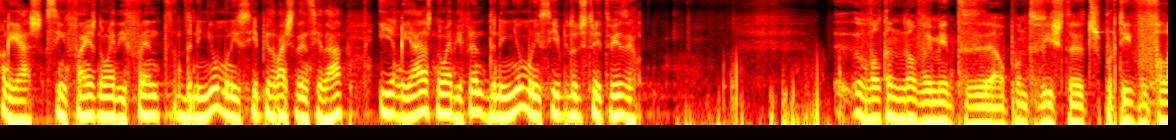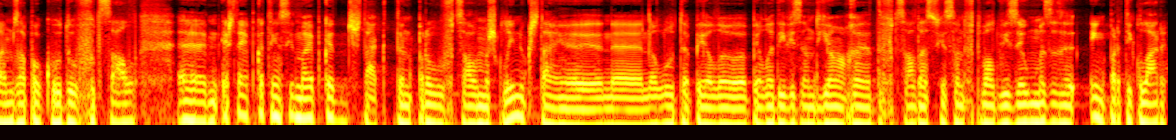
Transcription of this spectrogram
Aliás, Sinfãs não é diferente de nenhum município de baixa densidade e, aliás, não é diferente de nenhum município do Distrito de Viseu. Voltando novamente ao ponto de vista desportivo, falamos há pouco do futsal. Eh, esta época tem sido uma época de destaque, tanto para o futsal masculino, que está eh, na, na luta pela, pela divisão de honra de futsal da Associação de Futebol de Viseu, mas eh, em particular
